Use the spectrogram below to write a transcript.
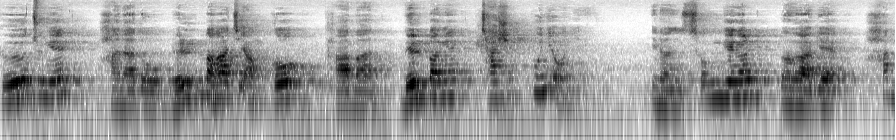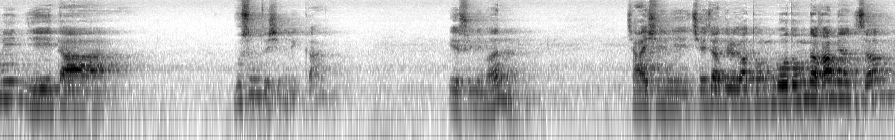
그 중에 하나도 멸망하지 않고 다만 멸망의 자식뿐이 오니 이는 성경을 응하게 함이니이다. 무슨 뜻입니까? 예수님은 자신이 제자들과 동고동락하면서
